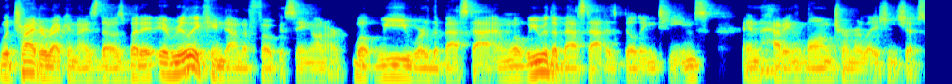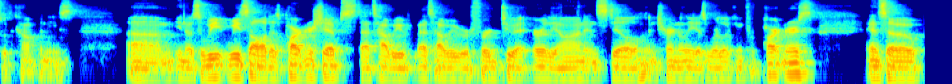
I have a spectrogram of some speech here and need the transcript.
would try to recognize those but it, it really came down to focusing on our what we were the best at and what we were the best at is building teams and having long-term relationships with companies. Um, you know so we we saw it as partnerships. That's how we that's how we referred to it early on and still internally as we're looking for partners. And so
